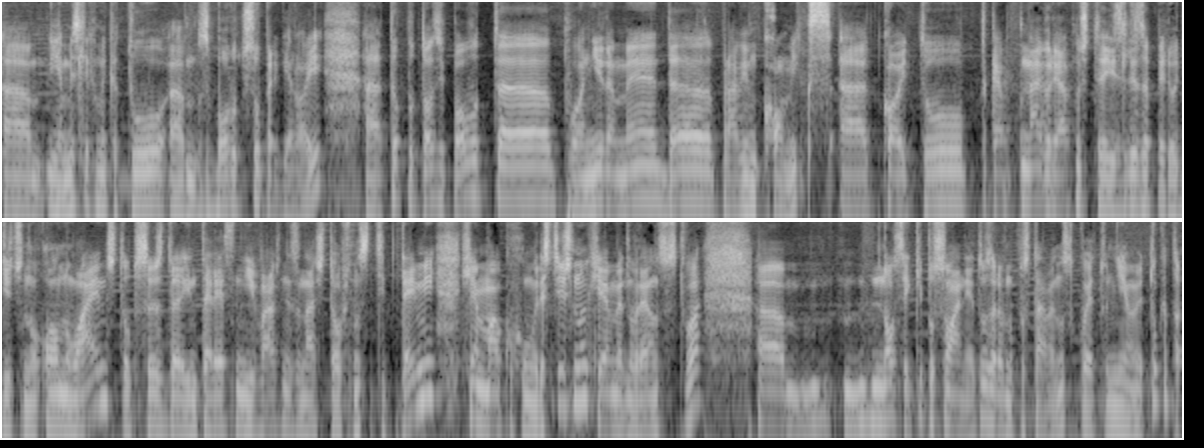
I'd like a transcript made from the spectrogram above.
ам, я мислихме като ам, сбор от супергерои. А, тъп по този повод а, планираме да правим комикс, а, който така най-вероятно ще излиза периодично онлайн, ще обсъжда интересни и важни за нашите общности теми, хем малко хумористично, хем едновременно с това, а, носейки посланието за равнопоставеност, което ние имаме тук, т.е.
